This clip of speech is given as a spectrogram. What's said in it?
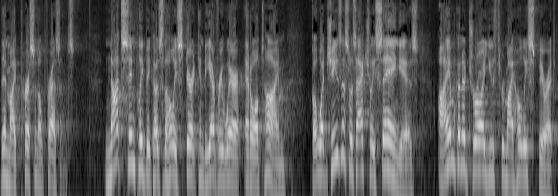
than my personal presence. Not simply because the Holy Spirit can be everywhere at all time, but what Jesus was actually saying is, I am going to draw you through my Holy Spirit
